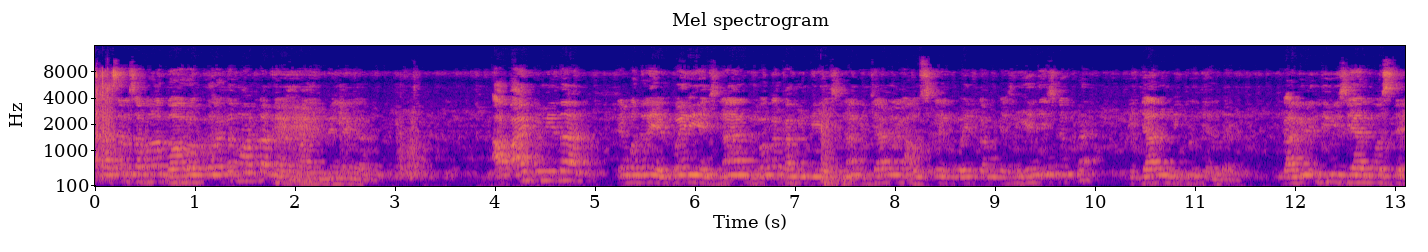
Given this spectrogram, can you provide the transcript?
శాసనసభలో గౌరవప్రదంగా మాట్లాడినారు మా ఎమ్మెల్యే గారు ఆ పాయింట్ మీద రేపు ఎంక్వైరీ చేసినా యువక కమిటీ చేసినా విచారణ హౌస్ ఎంక్వైరీ కమిటీ చేసినా ఏం చేసినా కూడా నిజాలు నిధులు చెందాయి ఇంకా అభివృద్ధి విషయానికి వస్తే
